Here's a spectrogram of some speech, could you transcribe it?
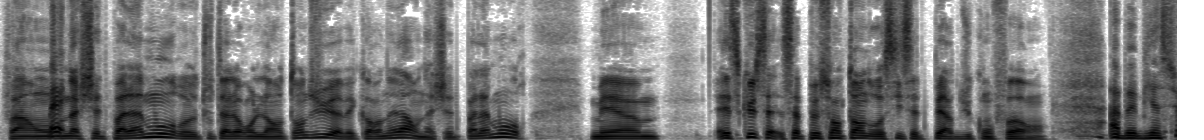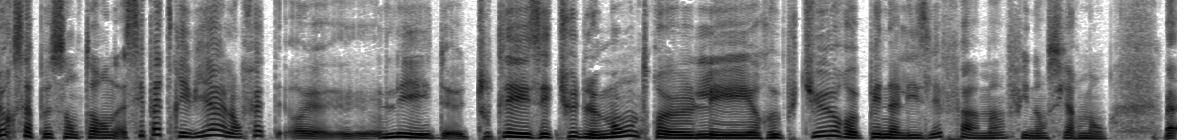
enfin on n'achète pas l'amour. Tout à l'heure on l'a entendu avec Ornella, on n'achète pas l'amour, mais euh, est-ce que ça, peut s'entendre aussi cette perte du confort? Ah ben bien sûr que ça peut s'entendre. C'est pas trivial en fait. Euh, toutes les études le montrent. Euh, les ruptures pénalisent les femmes hein, financièrement, bah,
